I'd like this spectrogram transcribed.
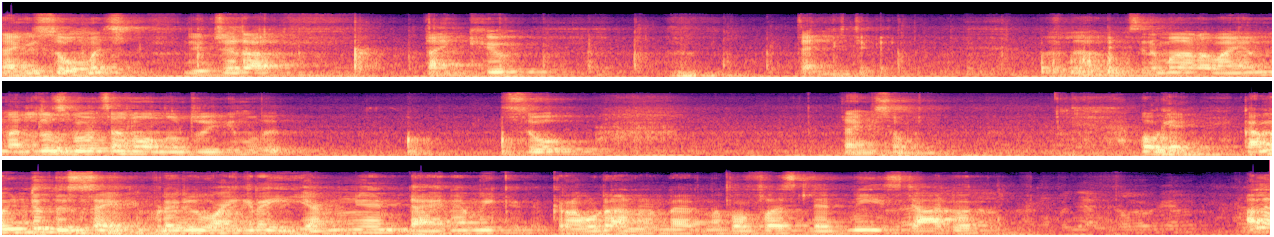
താങ്ക് യു സോ മച്ച് ജിജറ താങ്ക് യു താങ്ക് യു എല്ലാവരും സിനിമ കാണാൻ ഭയങ്കര നല്ല റെസ്പോൺസ് ആണ് വന്നുകൊണ്ടിരിക്കുന്നത് so thank you so much okay coming to this side ഇവിടെ ഒരു ഭയങ്കര യങ് ആൻഡ് ഡൈനാമിക് ക്രൗഡാണ് ഉണ്ടായിരുന്നത്. അപ്പോൾ first let me start with അല്ല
